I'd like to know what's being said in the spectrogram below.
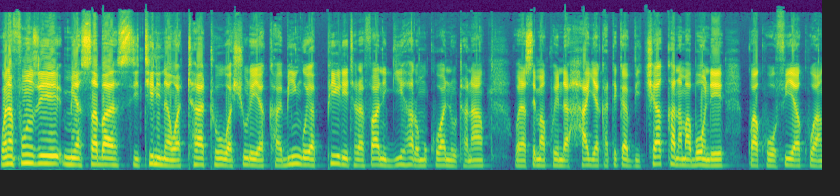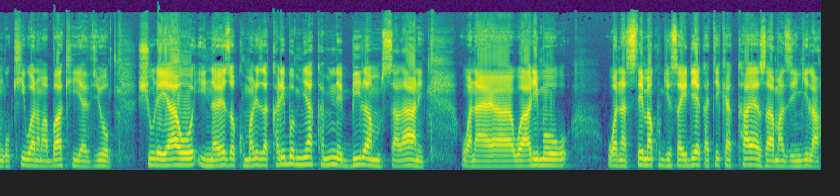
Wanafunzi 763 na watatu wa shule ya Kabingo ya pili tarafani Giharo mkoani Rutana wanasema kwenda haja katika vichaka na mabonde kwa kuhofia kuangukiwa na mabaki ya vyo. Shule yao inaweza kumaliza karibu miaka minne bila msalani. Wana walimu wanasema kujisaidia katika kaya za mazingira.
